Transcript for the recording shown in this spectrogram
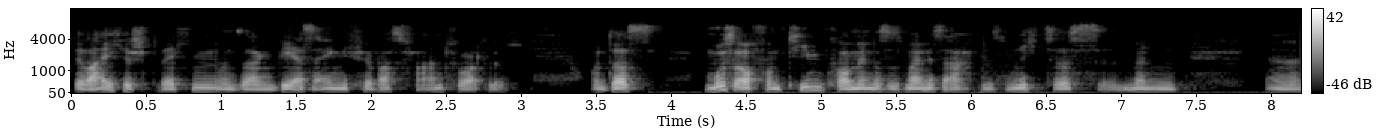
Bereiche sprechen und sagen, wer ist eigentlich für was verantwortlich. Und das muss auch vom Team kommen. Das ist meines Erachtens nichts, was man äh,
